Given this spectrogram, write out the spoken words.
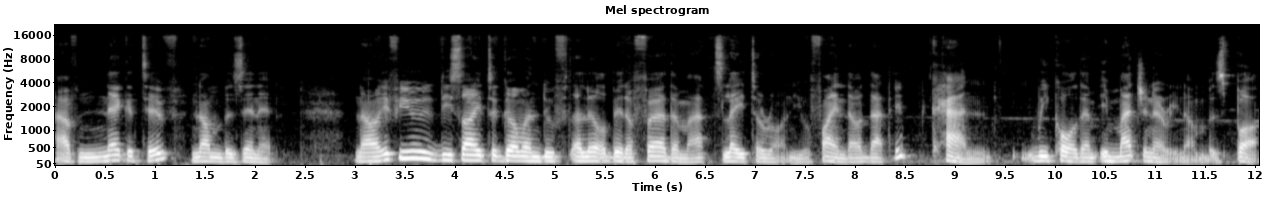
have negative numbers in it. Now, if you decide to go and do a little bit of further maths later on, you'll find out that it can we call them imaginary numbers. But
